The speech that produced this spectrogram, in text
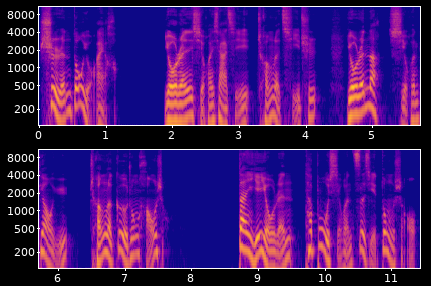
世人都有爱好，有人喜欢下棋，成了棋痴；有人呢喜欢钓鱼，成了个中好手。但也有人他不喜欢自己动手，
